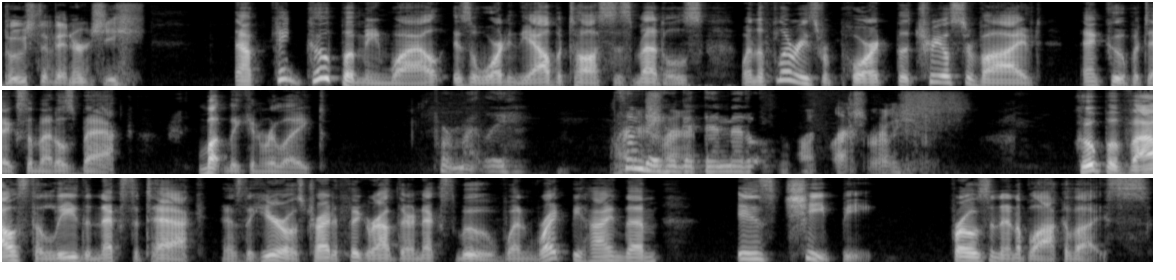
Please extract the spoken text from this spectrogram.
boost of energy. Now, King Koopa, meanwhile, is awarding the Albatoss's medals when the Flurries report the trio survived and Koopa takes the medals back. Muttley can relate. Poor Muttley. Someday he'll get that medal. That's really. Koopa vows to lead the next attack as the heroes try to figure out their next move when right behind them is Cheepy, frozen in a block of ice.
